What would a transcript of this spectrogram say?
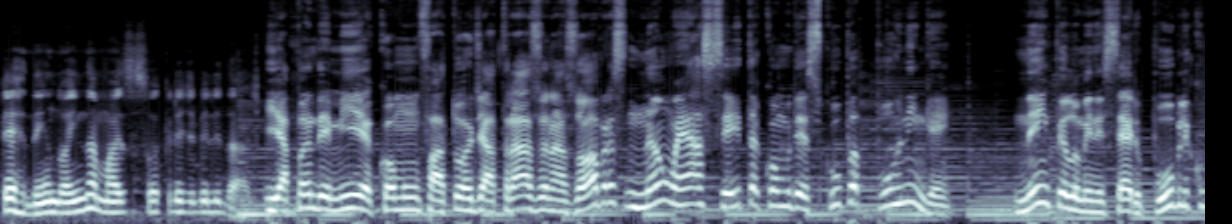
perdendo ainda mais a sua credibilidade. E a pandemia como um fator de atraso nas obras não é aceita como desculpa por ninguém nem pelo Ministério Público.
